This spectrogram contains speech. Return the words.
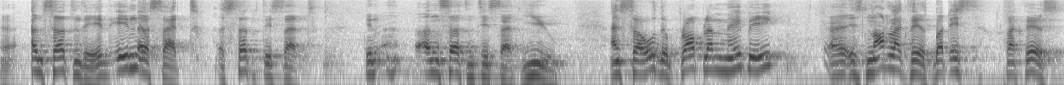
uh, uncertainty in a set, a certainty set, in uncertainty set U. And so the problem maybe uh, is not like this, but it's like this.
